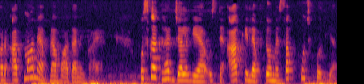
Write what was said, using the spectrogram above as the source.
और आत्मा ने अपना वादा निभाया। उसका घर जल गया, उसने आग के लपटों में सब कुछ खो दिया।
